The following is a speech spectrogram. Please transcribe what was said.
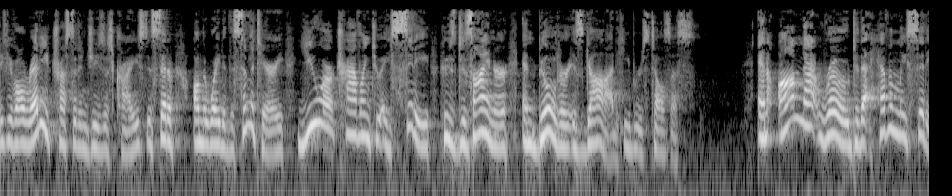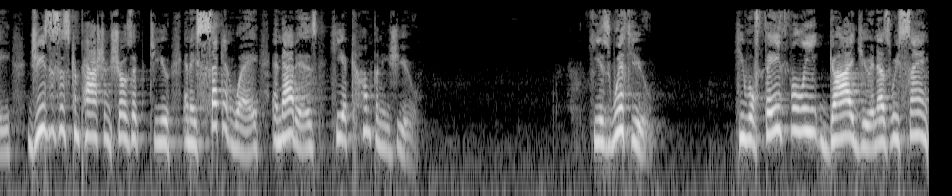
But if you've already trusted in Jesus Christ, instead of on the way to the cemetery, you are traveling to a city whose designer and builder is God, Hebrews tells us. And on that road to that heavenly city, Jesus' compassion shows up to you in a second way, and that is, He accompanies you. He is with you. He will faithfully guide you. And as we sang,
